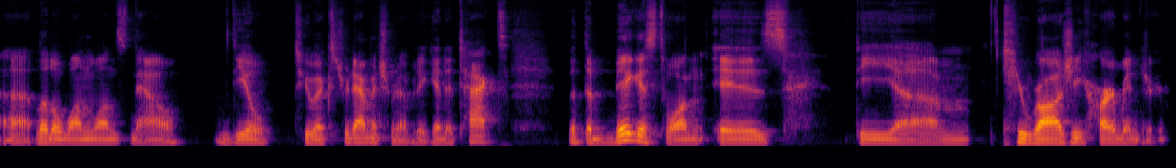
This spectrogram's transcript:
uh, little one ones now deal two extra damage whenever they get attacked. But the biggest one is the um, Qiraji Harbinger.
